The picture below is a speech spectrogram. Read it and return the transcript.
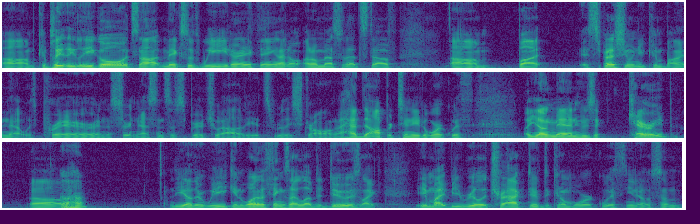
um, completely legal. It's not mixed with weed or anything. I don't I don't mess with that stuff. Um, but especially when you combine that with prayer and a certain essence of spirituality, it's really strong. I had the opportunity to work with a young man who's a Carib Uh huh. the other week, and one of the things I love to do is like it might be real attractive to come work with you know some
